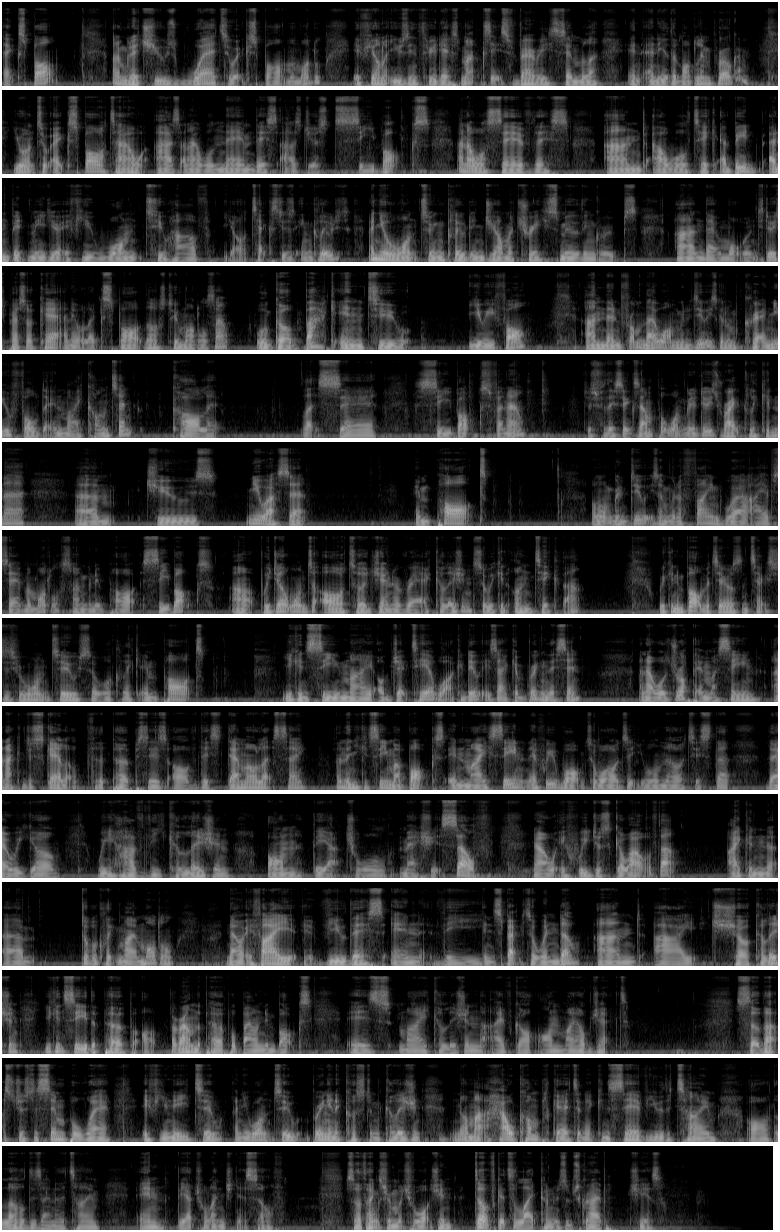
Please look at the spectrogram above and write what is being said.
export, and I'm going to choose where to export my model. If you're not using 3ds Max, it's very similar in any other modeling program. You want to export out as, and I will name this as just CBox, and I will save this and I will take embed, embed media if you want to have your textures included and you'll want to include in geometry smoothing groups and then what we want to do is press OK and it will export those two models out. We'll go back into UE4 and then from there what I'm going to do is going to create a new folder in my content, call it let's say CBox for now. Just for this example what I'm going to do is right click in there, um, choose new asset, import and what I'm going to do is I'm going to find where I have saved my model. So I'm going to import CBox. Uh, we don't want to auto-generate a collision, so we can untick that. We can import materials and textures if we want to, so we'll click import. You can see my object here. What I can do is I can bring this in, and I will drop it in my scene, and I can just scale it up for the purposes of this demo, let's say. And then you can see my box in my scene, and if we walk towards it, you will notice that there we go. We have the collision on the actual mesh itself. Now if we just go out of that, I can um, double click my model. Now if I view this in the inspector window and I show collision, you can see the purple around the purple bounding box is my collision that I've got on my object. So that's just a simple way, if you need to and you want to, bring in a custom collision, no matter how complicated it can save you the time or the level design of the time in the actual engine itself. So thanks very much for watching, don't forget to like, comment and subscribe, cheers.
